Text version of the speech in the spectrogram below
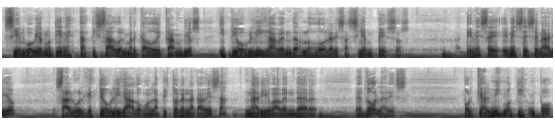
si el gobierno tiene estatizado el mercado de cambios y te obliga a vender los dólares a 100 pesos? En ese, en ese escenario, salvo el que esté obligado con la pistola en la cabeza, nadie va a vender eh, dólares. Porque al mismo tiempo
